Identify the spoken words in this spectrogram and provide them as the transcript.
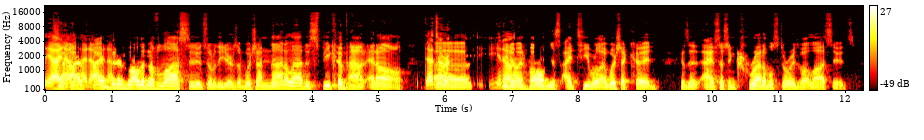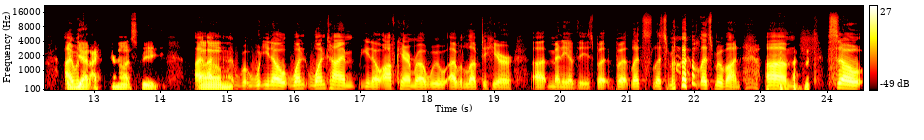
Yeah, I know. I've, I know. I I've know. been involved in enough lawsuits over the years of which I'm not allowed to speak about at all. That's all right. uh, You You know, know, involved in this IT world. I wish I could because I have such incredible stories about lawsuits. I would- yet I cannot speak. I, I- um, I- you know, one one time, you know, off camera, we, I would love to hear uh, many of these, but but let's let's move, let's move on. Um, so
